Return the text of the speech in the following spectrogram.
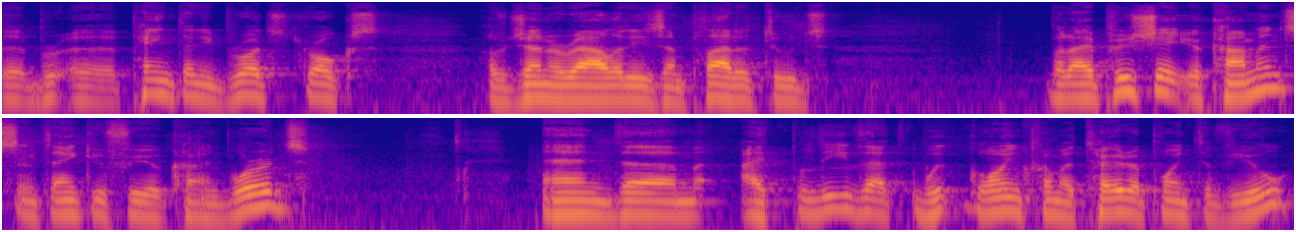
uh, uh, paint any broad strokes of generalities and platitudes. But I appreciate your comments and thank you for your kind words. And um, I believe that going from a Torah point of view,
